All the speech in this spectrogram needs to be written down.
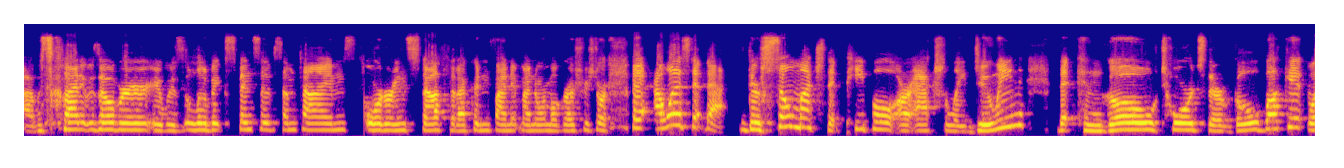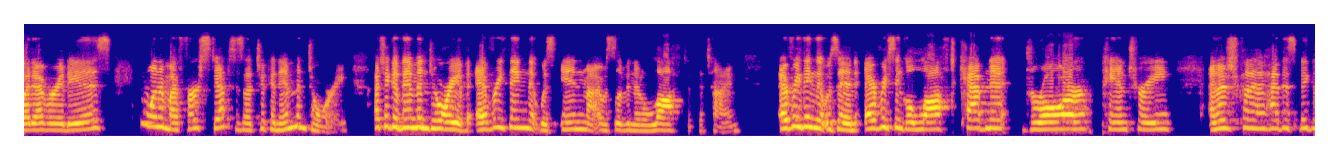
I was glad it was over. It was a little bit expensive sometimes, ordering stuff that I couldn't find at my normal grocery store. But I want to step back. There's so much that people are actually doing that can go towards their goal bucket, whatever it is one of my first steps is I took an inventory. I took an inventory of everything that was in my, I was living in a loft at the time, everything that was in every single loft cabinet, drawer, pantry. And I just kind of had this big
